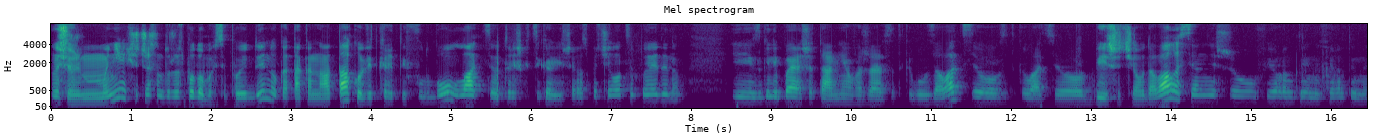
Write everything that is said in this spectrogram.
Ну що ж, мені, якщо чесно, дуже сподобався поєдинок, атака на атаку, відкритий футбол. Лаціо трішки цікавіше розпочало цей поєдинок. І взагалі перший тайм, я вважаю, все-таки був за Лаціо. Все-таки Лаціо більше чого вдавалося, ніж у Фіорентини. Фіорентини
